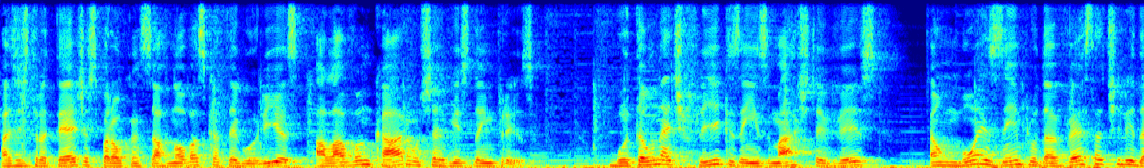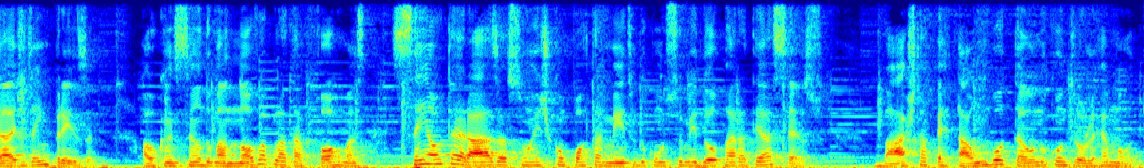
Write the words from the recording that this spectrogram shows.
As estratégias para alcançar novas categorias alavancaram o serviço da empresa. Botão Netflix em Smart TVs é um bom exemplo da versatilidade da empresa, alcançando uma nova plataforma sem alterar as ações de comportamento do consumidor para ter acesso. Basta apertar um botão no controle remoto.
